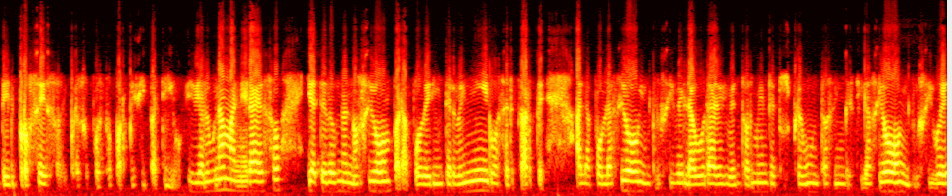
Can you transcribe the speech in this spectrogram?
del proceso del presupuesto participativo y de alguna manera eso ya te da una noción para poder intervenir o acercarte a la población, inclusive elaborar eventualmente tus preguntas de investigación, inclusive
